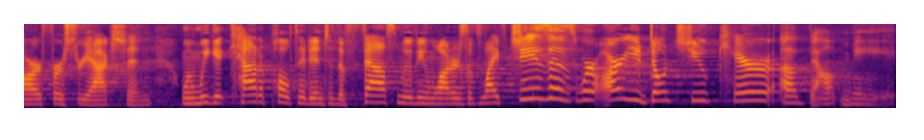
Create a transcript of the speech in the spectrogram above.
our first reaction when we get catapulted into the fast moving waters of life? Jesus, where are you? Don't you care about me?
